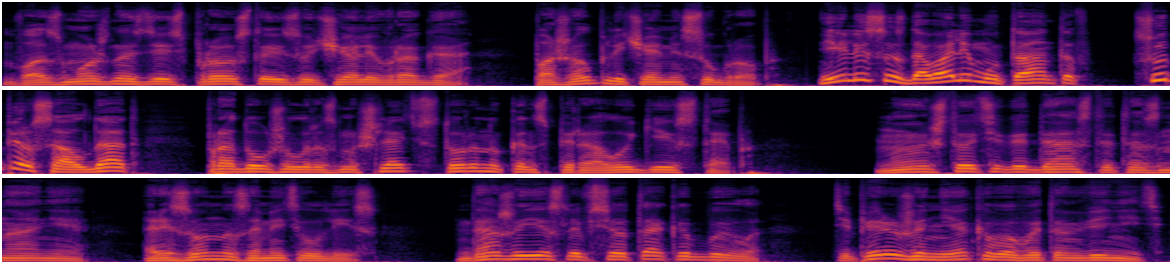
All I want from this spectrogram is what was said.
«Возможно, здесь просто изучали врага», — пожал плечами сугроб. «Или создавали мутантов. Суперсолдат», — продолжил размышлять в сторону конспирологии Степ. «Ну и что тебе даст это знание?» резонно заметил Лис. «Даже если все так и было, теперь уже некого в этом винить».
